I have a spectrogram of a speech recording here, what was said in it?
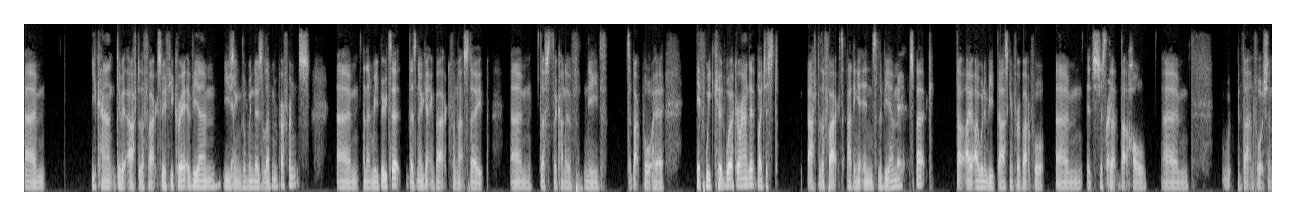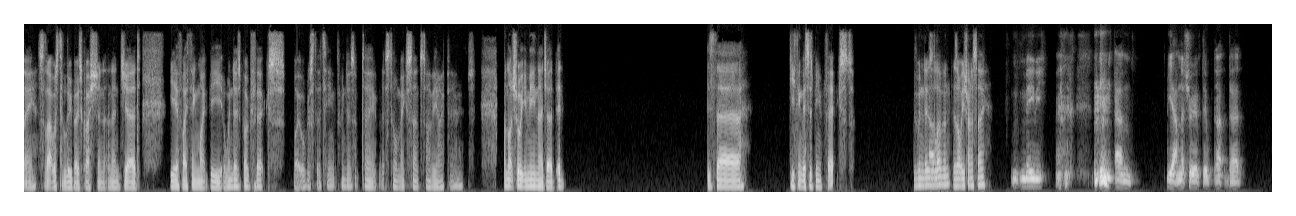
Um, you can't do it after the fact. So if you create a VM using yeah. the Windows 11 preference um, and then reboot it, there's no getting back from that state. Um, that's the kind of need to backport here. If we could work around it by just after the fact adding it into the VM yeah, yeah. spec, that I, I wouldn't be asking for a backport. Um, it's just right. that that whole um, with that, unfortunately. So that was to Lubo's question. And then Jed, EFI thing might be a Windows bug fix by August 13th, Windows update, but it still makes sense to have the IP. I'm not sure what you mean there, Jed. It, is there, do you think this has been fixed with Windows um, 11? Is that what you're trying to say? Maybe. um, yeah, I'm not sure if the, that, that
